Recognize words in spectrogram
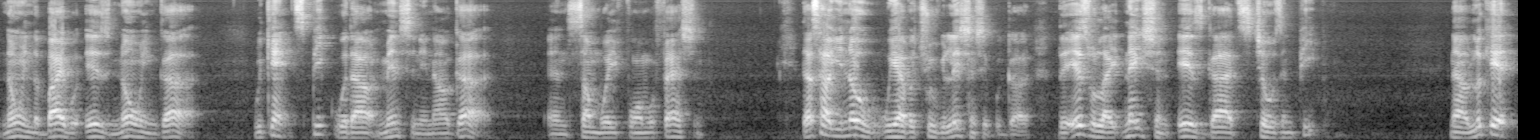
Knowing the Bible is knowing God. We can't speak without mentioning our God in some way, form, or fashion. That's how you know we have a true relationship with God. The Israelite nation is God's chosen people. Now, look at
